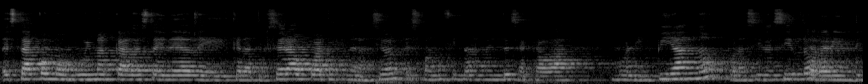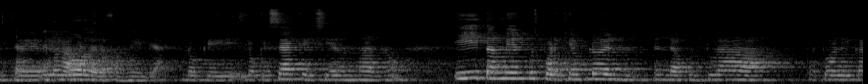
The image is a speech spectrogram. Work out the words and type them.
Está como muy marcada esta idea de que la tercera o cuarta generación es cuando finalmente se acaba como limpiando, por así decirlo. Se reivindica el honor de la familia. Lo que, lo que sea que hicieron mal, ¿no? Y también, pues, por ejemplo, en, en la cultura católica,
